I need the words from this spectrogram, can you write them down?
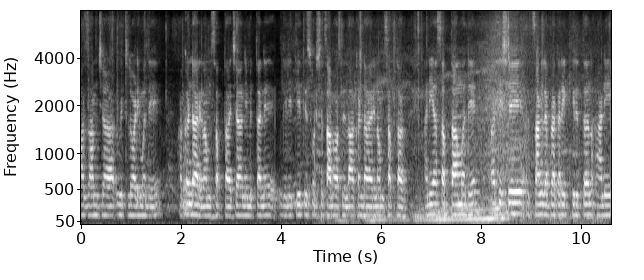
आज आमच्या विठ्ठलवाडीमध्ये अखंड हरिनाम सप्ताहाच्या निमित्ताने गेली तेहतीस वर्ष चालू असलेला अखंड हरिनाम सप्ताह. आणि या सप्ताहामध्ये अतिशय चांगल्या प्रकारे कीर्तन आणि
